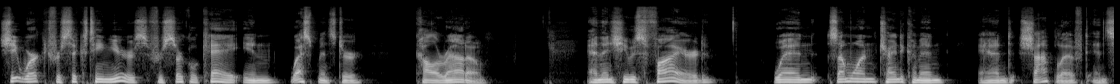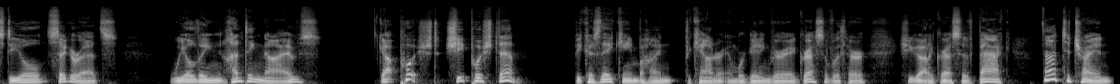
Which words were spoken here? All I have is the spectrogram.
she worked for 16 years for Circle K in Westminster, Colorado. And then she was fired when someone trying to come in and shoplift and steal cigarettes wielding hunting knives got pushed. She pushed them because they came behind the counter and were getting very aggressive with her. She got aggressive back, not to try and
